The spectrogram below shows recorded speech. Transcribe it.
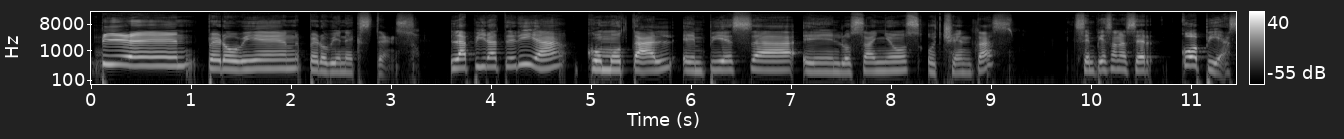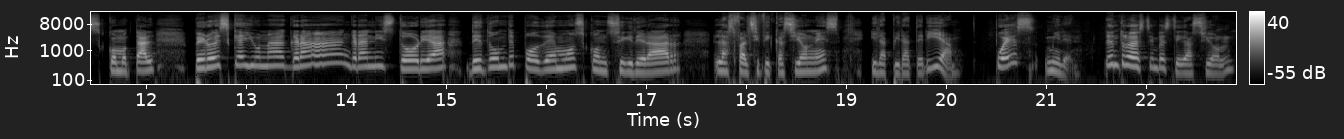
bien, pero bien, pero bien extenso. La piratería como tal empieza en los años 80. Se empiezan a hacer copias como tal, pero es que hay una gran, gran historia de dónde podemos considerar las falsificaciones y la piratería. Pues miren, dentro de esta investigación,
